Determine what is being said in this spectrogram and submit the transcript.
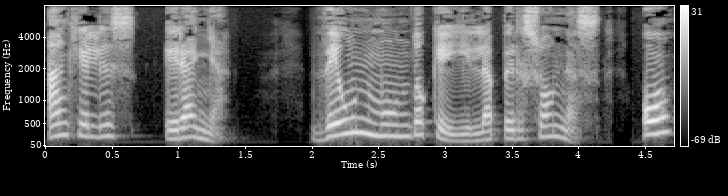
Ángeles Eraña, de un mundo que hila personas o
